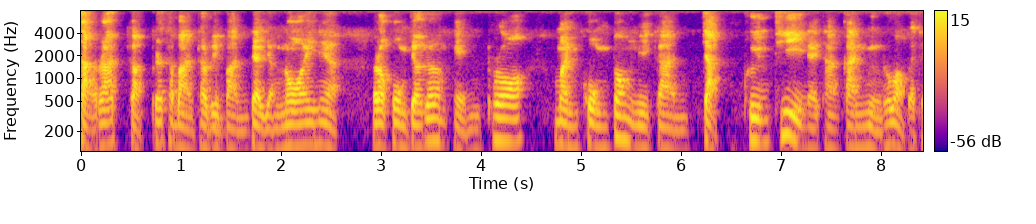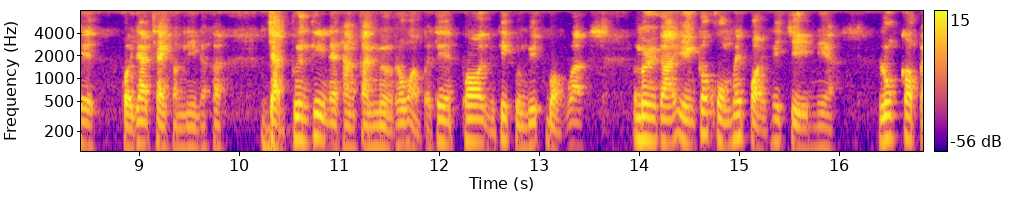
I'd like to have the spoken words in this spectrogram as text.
สหรัฐกับรัฐบาลตาลิบัน แต่อย่างน้อยเนี่ยเราคงจะเริ่มเห็น เพราะมันคงต้องมีการจัดพื้นที่ในทางการเมืองระหว่างประเทศขออนุญาตใช้คำนี้นะครับจัดพื้นที่ในทางการเมืองระหว่างประเทศเพราะอย่างที่คุณวิทย์บอกว่า อเมริกาเองก็คงไม่ปล่อยให้จีนเนี่ยลุกเข้าไป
